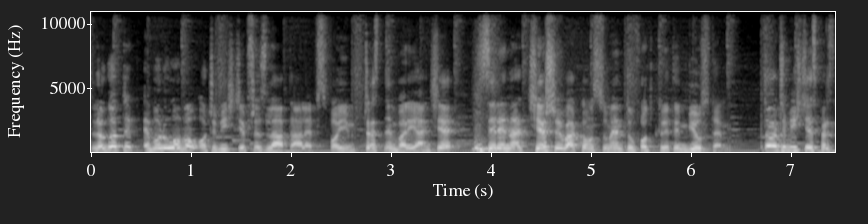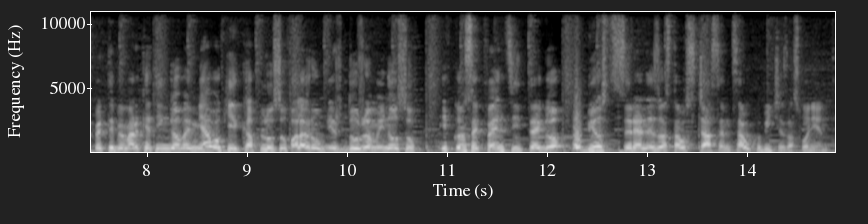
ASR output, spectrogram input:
Logotyp ewoluował oczywiście przez lata, ale w swoim wczesnym wariancie syrena cieszyła konsumentów odkrytym biustem. To oczywiście z perspektywy marketingowej miało kilka plusów, ale również dużo minusów i w konsekwencji tego biust syreny został z czasem całkowicie zasłonięty.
